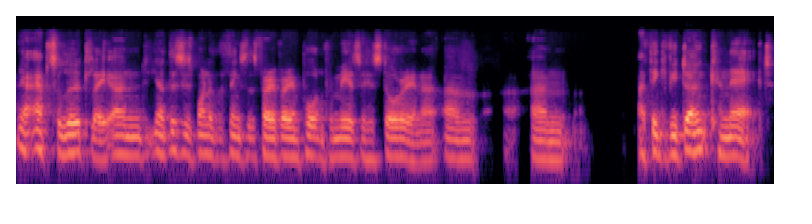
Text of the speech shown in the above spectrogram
yeah, absolutely, and you know this is one of the things that's very, very important for me as a historian. Uh, um, um, I think if you don't connect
